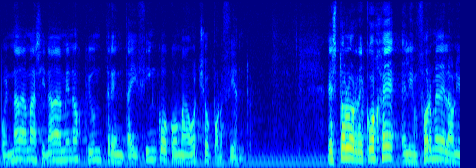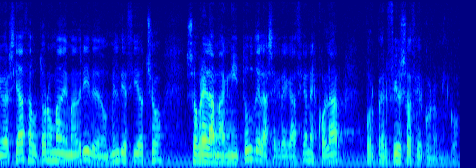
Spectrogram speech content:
Pues nada más y nada menos que un 35,8%. Esto lo recoge el informe de la Universidad Autónoma de Madrid de 2018 sobre la magnitud de la segregación escolar por perfil socioeconómico.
